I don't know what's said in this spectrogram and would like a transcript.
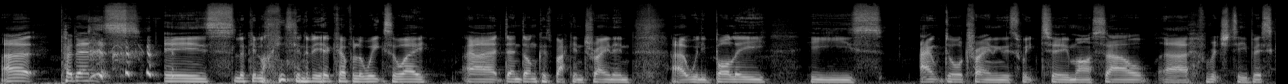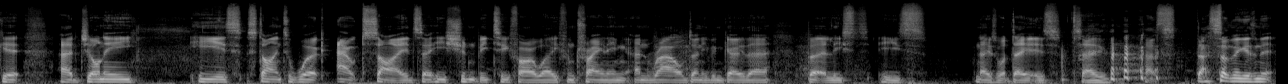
Uh, Podence is looking like he's going to be a couple of weeks away. Uh, Dendoncker's back in training. Uh, Willy Boly, he's outdoor training this week too. Marcel, uh, Rich T Biscuit, uh, Johnny. He is starting to work outside, so he shouldn't be too far away from training. And Raul don't even go there, but at least he's knows what day it is. So that's that's something, isn't it?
